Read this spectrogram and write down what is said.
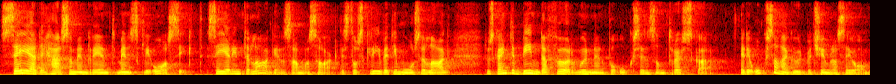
Säger det här som en rent mänsklig åsikt? Säger inte lagen samma sak? Det står skrivet i Mose lag du ska inte binda för munnen på oxen som tröskar. Är det oxarna Gud bekymrar sig om?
